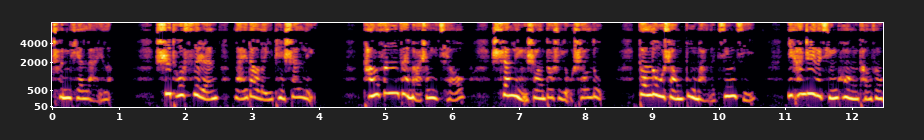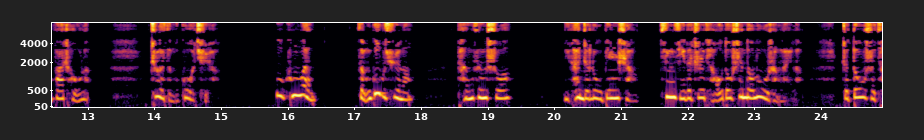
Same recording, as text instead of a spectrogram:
春天来了。师徒四人来到了一片山岭，唐僧在马上一瞧，山岭上倒是有山路，但路上布满了荆棘。一看这个情况，唐僧发愁了。这怎么过去啊？悟空问：“怎么过不去呢？”唐僧说：“你看这路边上荆棘的枝条都伸到路上来了，这都是刺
